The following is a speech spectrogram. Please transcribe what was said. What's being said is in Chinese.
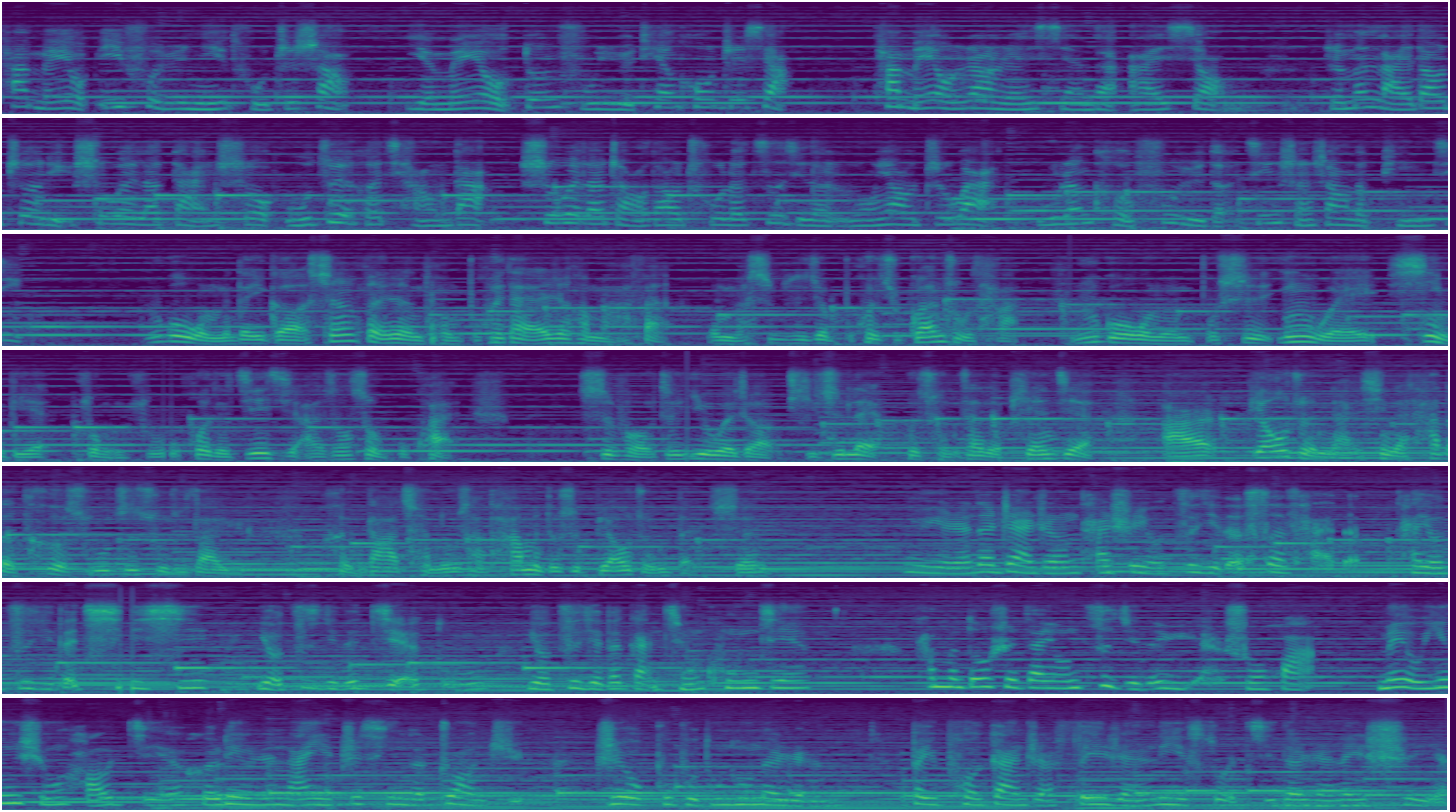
它没有依附于泥土之上，也没有蹲伏于天空之下，它没有让人显得矮小。人们来到这里是为了感受无罪和强大，是为了找到除了自己的荣耀之外无人可赋予的精神上的平静。如果我们的一个身份认同不会带来任何麻烦，我们是不是就不会去关注它？如果我们不是因为性别、种族或者阶级而遭受不快，是否这意味着体制内会存在着偏见？而标准男性的它的特殊之处就在于，很大程度上他们都是标准本身。女人的战争，它是有自己的色彩的，它有自己的气息，有自己的解读，有自己的感情空间。他们都是在用自己的语言说话。没有英雄豪杰和令人难以置信的壮举，只有普普通通的人被迫干着非人力所及的人类事业。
